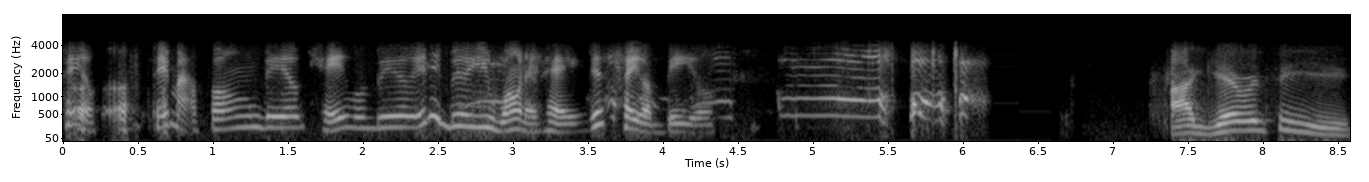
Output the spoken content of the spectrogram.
pay a, pay my phone bill, cable bill, any bill you want to pay. Just pay a bill. I guarantee you,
